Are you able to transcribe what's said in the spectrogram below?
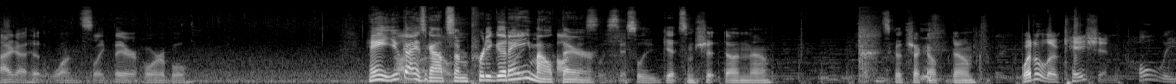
I got hit once. Like they are horrible. Hey, you guys got know. some pretty good Like, aim out there. obviously, seriously, get some shit done now. Let's go check out the dome. What a location! Holy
